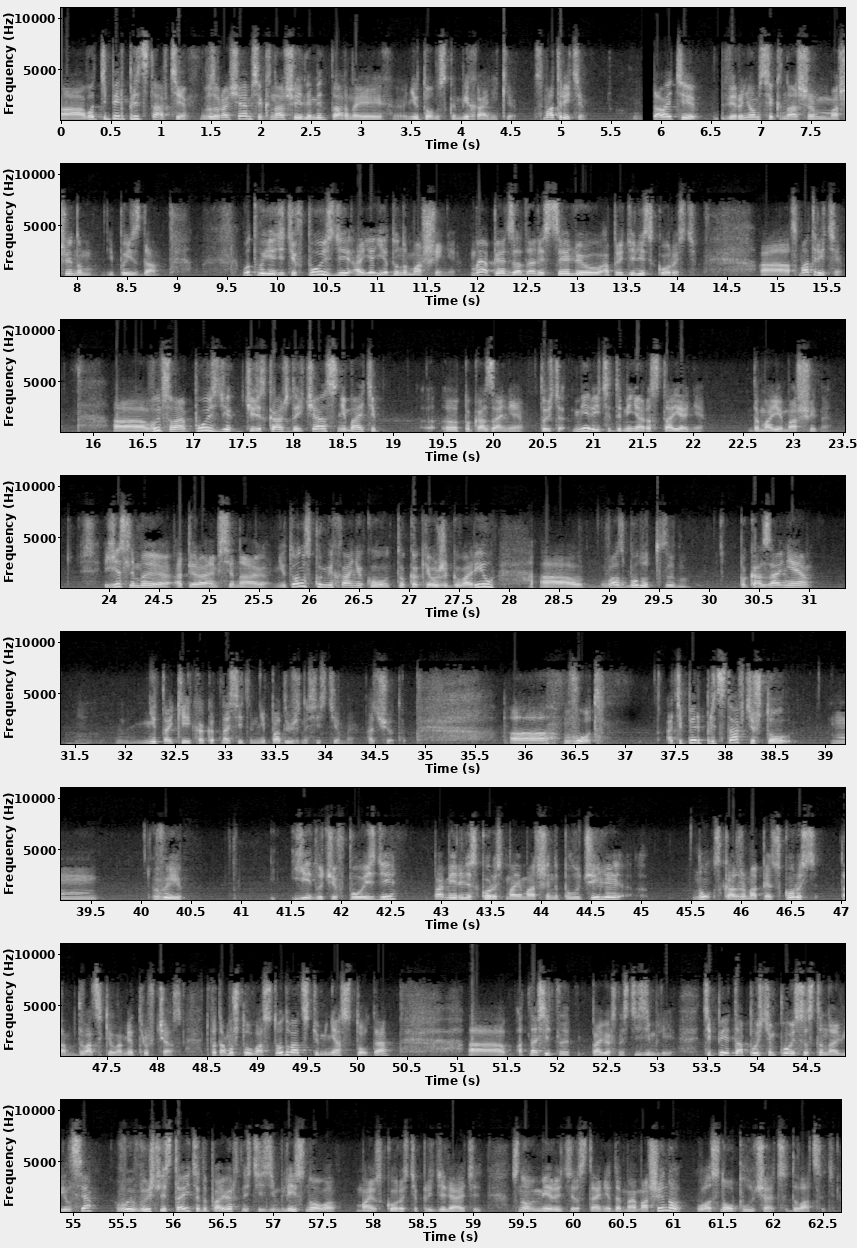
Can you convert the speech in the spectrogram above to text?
А вот теперь представьте, возвращаемся к нашей элементарной ньютоновской механике. Смотрите, давайте вернемся к нашим машинам и поездам. Вот вы едете в поезде, а я еду на машине. Мы опять задались целью определить скорость. А, смотрите, а, вы в своем поезде через каждый час снимаете э, показания, то есть меряете до меня расстояние, до моей машины. Если мы опираемся на ньютоновскую механику, то, как я уже говорил, а, у вас будут показания не такие, как относительно неподвижной системы отсчета. Вот. А теперь представьте, что вы, едучи в поезде, померили скорость моей машины, получили, ну, скажем, опять скорость там 20 км в час. Потому что у вас 120, у меня 100, да? А, относительно поверхности Земли. Теперь, допустим, поезд остановился, вы вышли, стоите на поверхности Земли, снова мою скорость определяете, снова меряете расстояние до моей машины, у вас снова получается 20.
